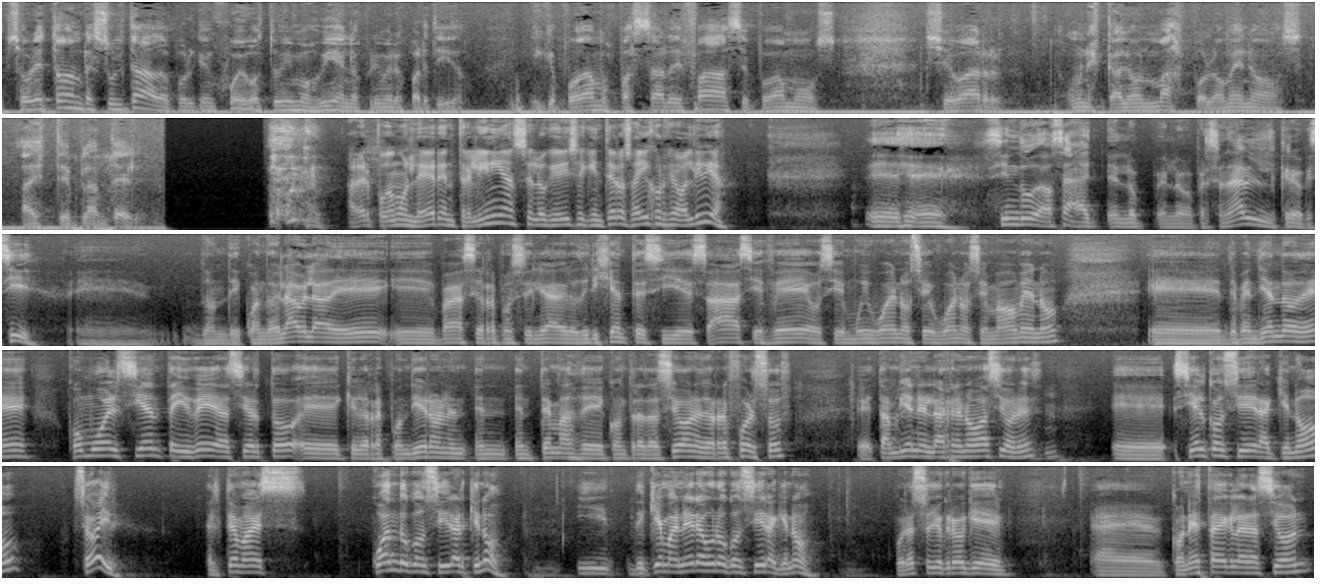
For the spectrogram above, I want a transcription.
sobre todo en resultados, porque en juego estuvimos bien los primeros partidos, y que podamos pasar de fase, podamos llevar un escalón más por lo menos a este plantel. A ver, ¿podemos leer entre líneas lo que dice Quinteros ahí, Jorge Valdivia? Eh, sin duda, o sea, en lo, en lo personal creo que sí. Eh, donde cuando él habla de eh, va a ser responsabilidad de los dirigentes si es A, si es B, o si es muy bueno, si es bueno, si es más o menos, eh, dependiendo de cómo él siente y vea, ¿cierto? Que le respondieron en, en- en temas de contrataciones, de refuerzos, también en las renovaciones. Si él considera que no, se va a ir. El tema es cuándo considerar que no y de qué manera uno considera que no. Por eso yo creo que eh, con esta declaración,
